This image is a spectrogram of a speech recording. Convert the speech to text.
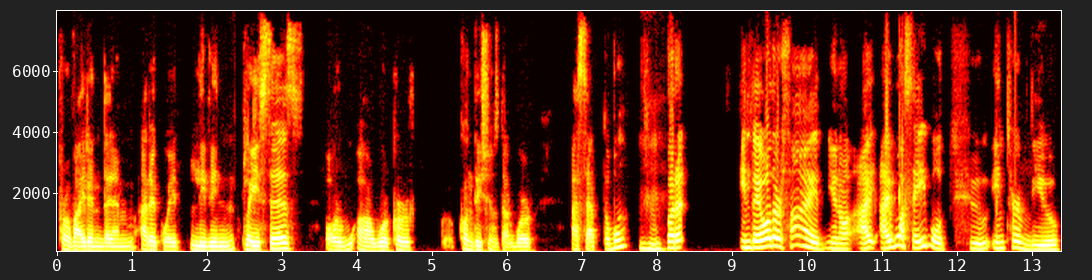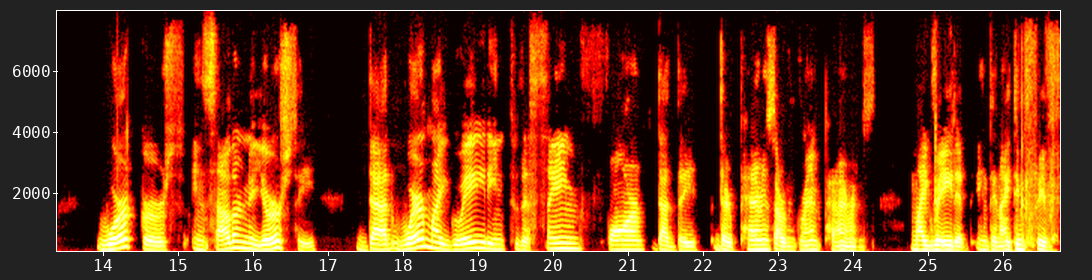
providing them adequate living places or uh, worker conditions that were acceptable. Mm-hmm. But in the other side, you know, I, I was able to interview workers in southern New Jersey that were migrating to the same farm that they their parents or grandparents migrated in the 1950s.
